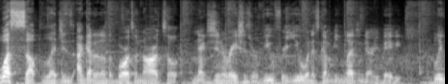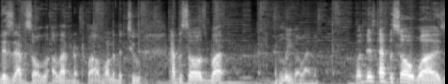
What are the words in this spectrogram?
What's up, legends? I got another Boruto Naruto Next Generations review for you, and it's gonna be legendary, baby. I believe this is episode 11 or 12, one of the two episodes, but I believe 11. But this episode was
